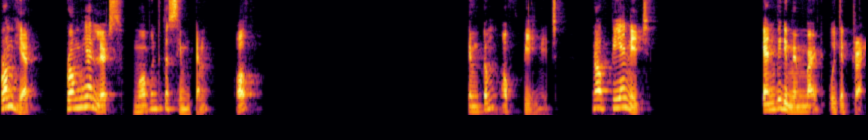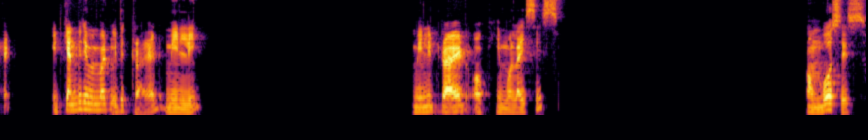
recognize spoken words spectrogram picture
from here, from here, let's move into the symptom of symptom of PNH. Now, PNH can be remembered with a triad. It can be remembered with a triad mainly mainly triad of hemolysis, thrombosis,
